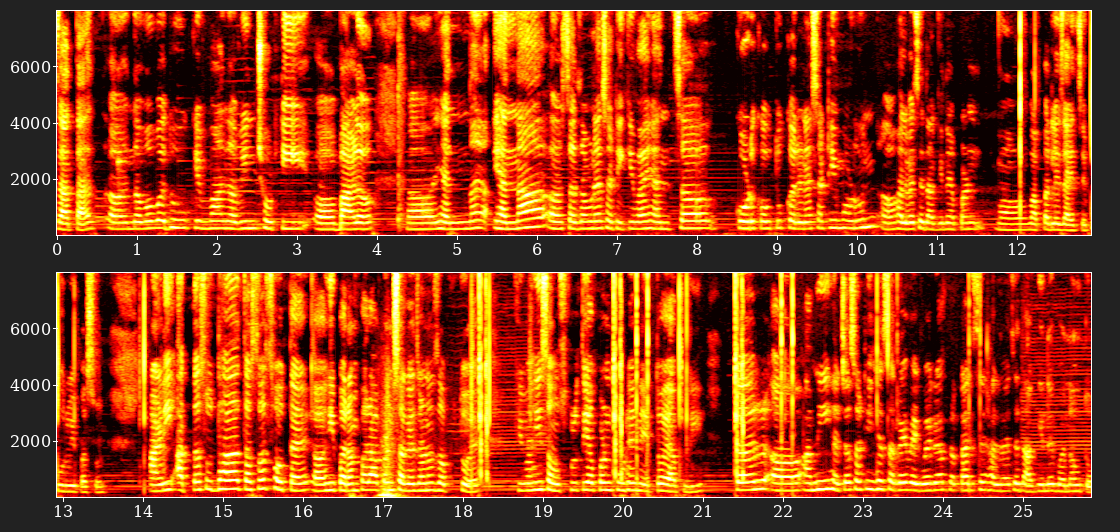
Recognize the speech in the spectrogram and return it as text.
जातात. नववधू किंवा नवीन छोटी बाळं ह्यांना ह्यांना सजवण्यासाठी किंवा ह्यांचं कोड कौतुक करण्यासाठी म्हणून हलव्याचे दागिने आपण वापरले जायचे पूर्वीपासून. आणि आत्तासुद्धा तसंच होतं आहे ही परंपरा आपण सगळेजण जपतोय किंवा ही संस्कृती आपण पुढे नेतोय आपली. तर आम्ही ह्याच्यासाठी हे सगळे वेगवेगळ्या प्रकारचे हलव्याचे दागिने बनवतो.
